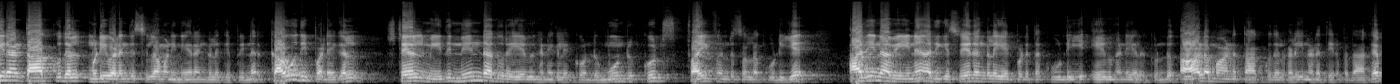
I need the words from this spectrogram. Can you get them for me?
ஈரான் தாக்குதல் முடிவடைந்து சில மணி நேரங்களுக்கு பின்னர் கவுதி படைகள் ஸ்டெல் மீது நீண்ட தூர ஏவுகணைகளை கொண்டு மூன்று குட்ஸ் ஃபைவ் என்று சொல்லக்கூடிய அதிநவீன அதிக சேதங்களை ஏற்படுத்தக்கூடிய ஏவுகணைகளை கொண்டு ஆழமான தாக்குதல்களை நடத்தியிருப்பதாக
